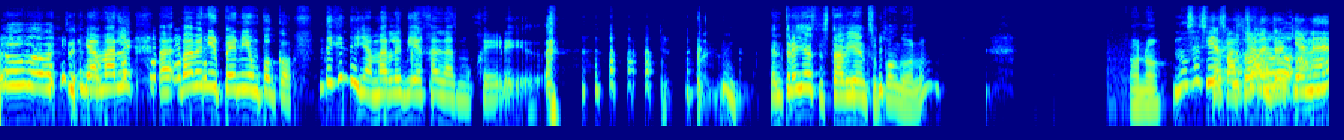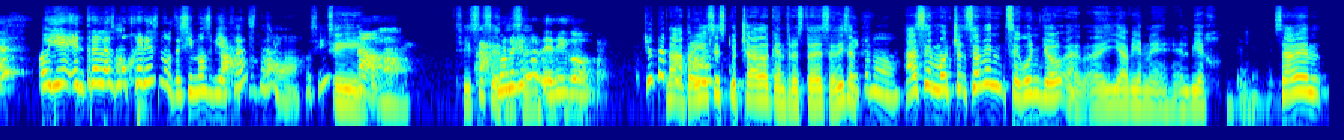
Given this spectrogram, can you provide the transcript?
No mames. llamarle, ah, va a venir Penny un poco. Dejen de llamarle vieja a las mujeres. Entre ellas está bien, supongo, ¿no? ¿O no? No sé si ¿Qué pasó? escuchado- ¿Entre quiénes? Oye, entre las mujeres nos decimos viejas, no, ¿sí? Sí. No. Sí, sí se Bueno, dice. yo no le digo. Yo tampoco. No, pero yo sí he escuchado que entre ustedes se dicen. Sí, como, Hace mucho, ¿saben? Según yo, a- ahí ya viene el viejo. ¿Saben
